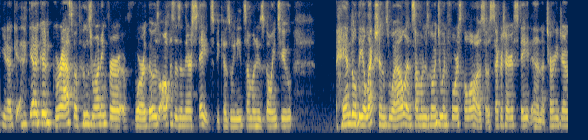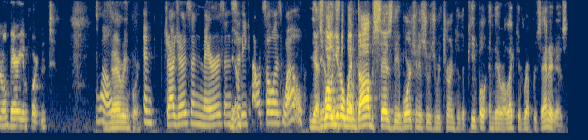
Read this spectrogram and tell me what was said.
you know, get, get a good grasp of who's running for, for those offices in their states because we need someone who's going to handle the elections well and someone who's going to enforce the laws. So Secretary of State and Attorney General, very important. Well Very important. and judges and mayors and Yeah. city council as well Yes. Yeah. Well, you know, when. Dobbs says the abortion issue is returned to the people and their elected representatives,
